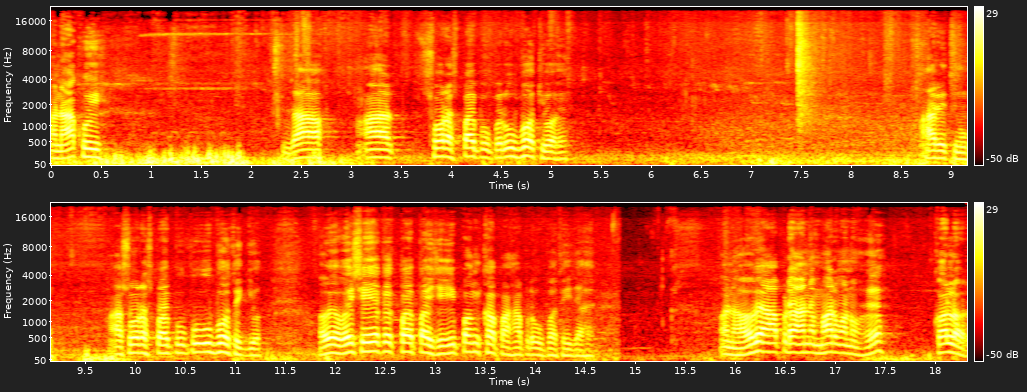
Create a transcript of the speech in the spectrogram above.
અને આખું જા આ સોરસ પાઇપ ઉપર ઊભો થયો છે. આ રીતનું. આ સોરસ પાઇપ ઉપર ઊભો થઈ ગયો. હવે વૈસે એક એક પાઇપ છે એ પંખા પણ આપણે ઊભા થઈ જાય અને હવે આપણે આને મારવાનો છે કલર.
